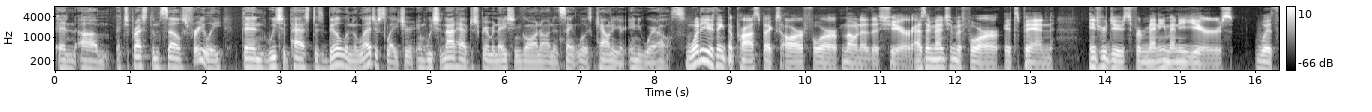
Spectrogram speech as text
and um, express themselves freely, then we should pass this bill in the legislature and we should not have discrimination going on in St. Louis County or anywhere else. What do you think the prospects are for Mona this year? As I mentioned before, it's been introduced for many, many years with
